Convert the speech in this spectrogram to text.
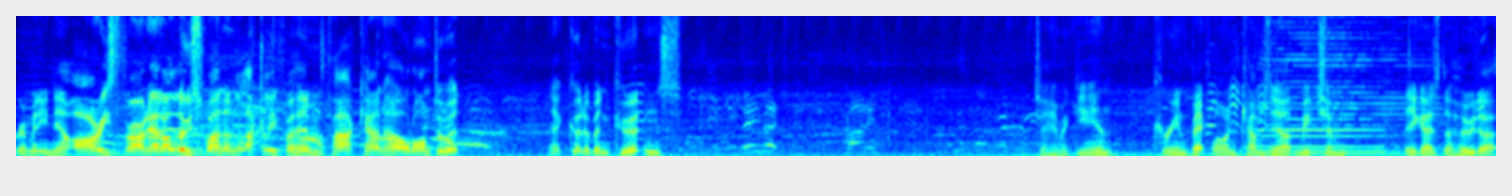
Rimene now. Oh, he's thrown out a loose one, and luckily for him, Park can't hold on to it. That could have been curtains. JM again. Korean backline comes out. Meacham. There goes the Hooter.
